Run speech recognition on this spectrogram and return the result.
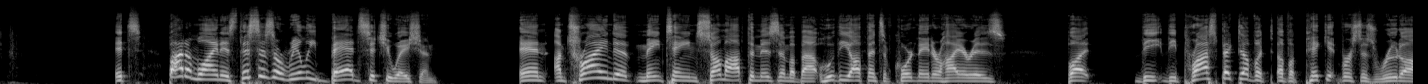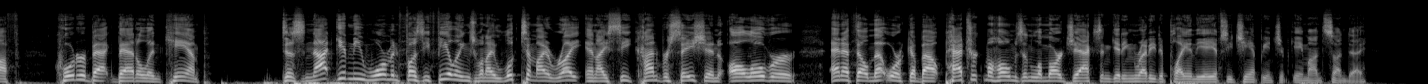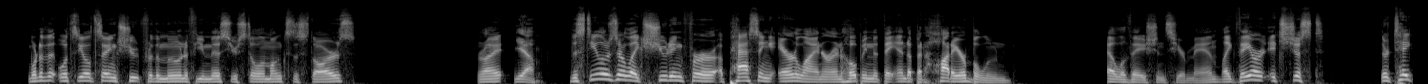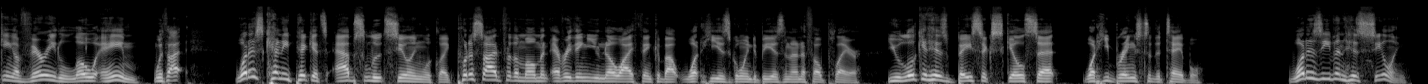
it's bottom line is this is a really bad situation. And I'm trying to maintain some optimism about who the offensive coordinator hire is, but the the prospect of a of a Pickett versus Rudolph quarterback battle in camp does not give me warm and fuzzy feelings when I look to my right and I see conversation all over NFL Network about Patrick Mahomes and Lamar Jackson getting ready to play in the AFC Championship game on Sunday. What are the, what's the old saying? Shoot for the moon. If you miss, you're still amongst the stars. Right? Yeah. The Steelers are like shooting for a passing airliner and hoping that they end up at hot air balloon elevations here, man. Like they are, it's just, they're taking a very low aim. With I, What does Kenny Pickett's absolute ceiling look like? Put aside for the moment everything you know I think about what he is going to be as an NFL player. You look at his basic skill set, what he brings to the table. What is even his ceiling?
